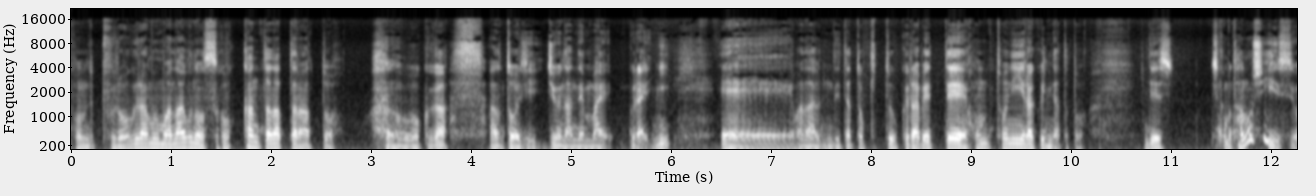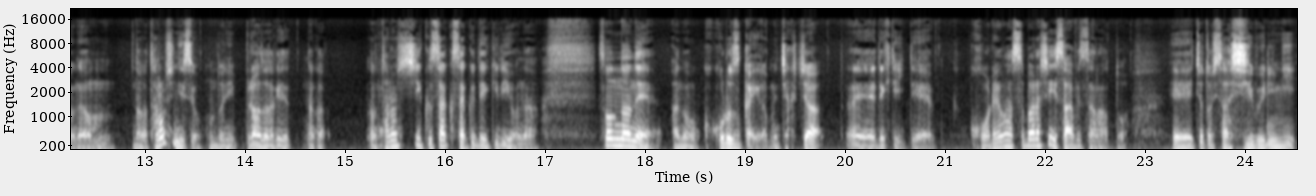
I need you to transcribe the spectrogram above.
ほんでプログラム学ぶのすごく簡単だったなと、あの、僕が、あの、当時十何年前ぐらいに、えー、学んでいた時と比べて本当に楽になったと。で、しかも楽しいですよね。なんか楽しいんですよ。本当に。ブラウザだけで。なんか、楽しくサクサクできるような、そんなね、あの、心遣いがめちゃくちゃ、えー、できていて、これは素晴らしいサービスだなと、えー、ちょっと久しぶりに、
